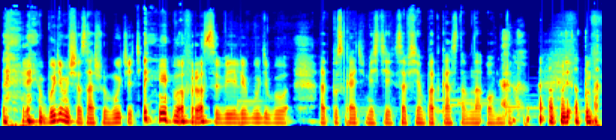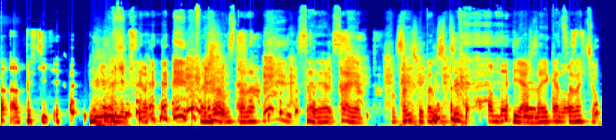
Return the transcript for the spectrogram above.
будем еще Сашу мучить вопросами или будем его отпускать вместе со всем подкастом на отдых? Отпу- отпу- Отпустите. Пожалуйста, да. Саня, Саня, по- Слушай, под- пусти. Отдайте, Я же заикаться начал.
